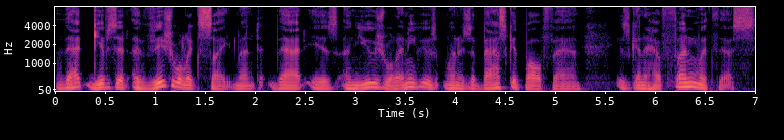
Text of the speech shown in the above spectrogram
that gives it a visual excitement that is unusual. Anyone who's a basketball fan is going to have fun with this.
